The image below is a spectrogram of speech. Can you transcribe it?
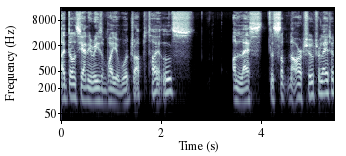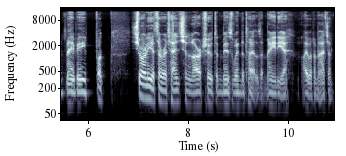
I don't see any reason why you would drop the titles, unless there's something R Truth related, maybe. But surely it's a retention, and R Truth and Miz win the titles at Mania. I would imagine.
